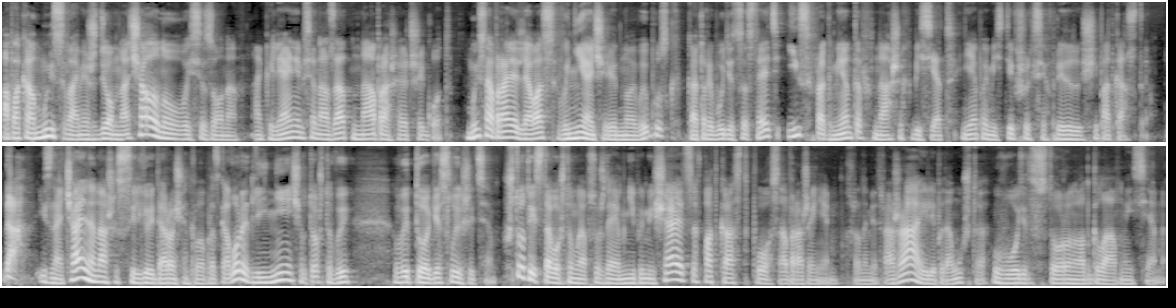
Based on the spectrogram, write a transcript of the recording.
А пока мы с вами ждем начала нового сезона, оглянемся назад на прошедший год. Мы собрали для вас внеочередной выпуск, который будет состоять из фрагментов наших бесед, не поместившихся в предыдущие подкасты. Да, изначально наши с Ильей Доронченковым разговоры длиннее, чем то, что вы в итоге слышите. Что-то из того, что мы обсуждаем, не помещается в подкаст по соображениям хронометража или потому что уводит в сторону от главной темы.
